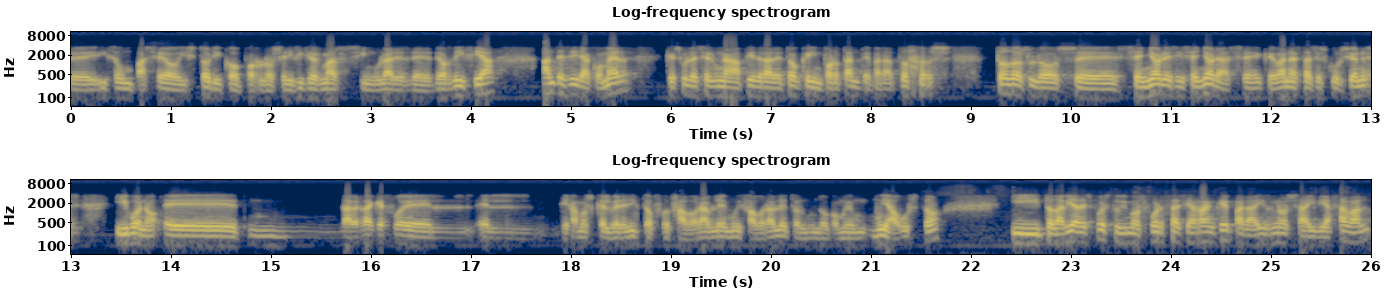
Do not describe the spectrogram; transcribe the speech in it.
eh, hizo un paseo histórico por los edificios más singulares de, Ordicia, antes de ir a comer, que suele ser una piedra de toque importante para todos todos los eh, señores y señoras que van a estas excursiones. Y bueno, la verdad que fue el digamos que el veredicto fue favorable, muy favorable, todo el mundo comió muy a gusto. Y todavía después tuvimos fuerzas y arranque para irnos a Idiazábal,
